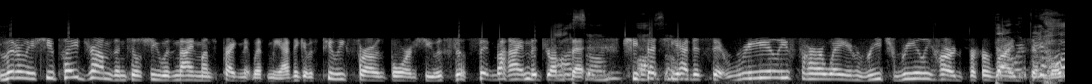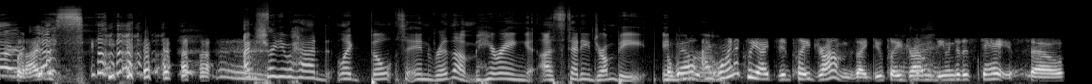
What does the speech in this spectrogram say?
literally, she played drums until she was nine months pregnant with me. I think it was two weeks before I was born. She was still sitting behind the drum Awesome. set. She said she had to sit really far away and reach really hard for her That ride would be hard. But I was. I'm sure you had like built in rhythm, hearing a steady drum beat. Well, utero. ironically, I did play drums. I do play drums even to this day. So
